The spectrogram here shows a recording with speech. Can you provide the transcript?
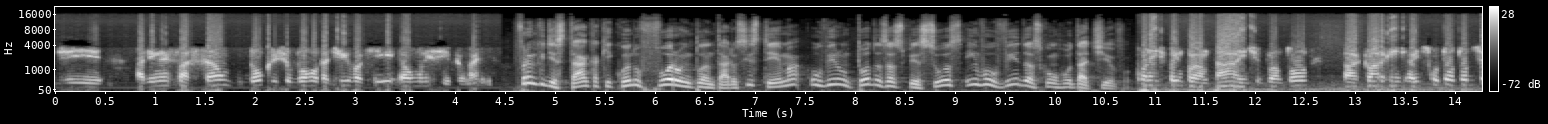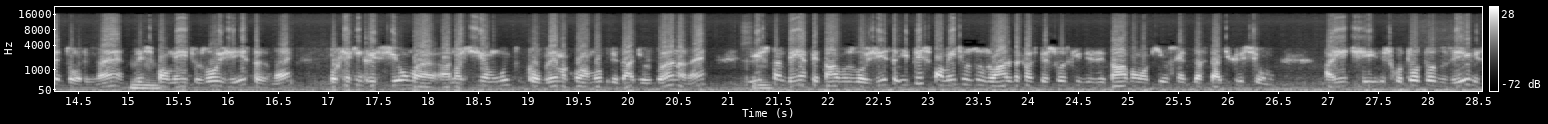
de administração do do rotativo aqui é o município, né? Frank destaca que quando foram implantar o sistema, ouviram todas as pessoas envolvidas com o rotativo. Quando a gente foi implantar, a gente implantou, ah, claro que a gente, a gente escutou todos os setores, né? Uhum. Principalmente os lojistas, né? Porque aqui em Criciúma ah, nós tínhamos muito problema com a mobilidade urbana, né? Sim. Isso também afetava os lojistas e principalmente os usuários daquelas pessoas que visitavam aqui o centro da cidade de Criciúma. A gente escutou todos eles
